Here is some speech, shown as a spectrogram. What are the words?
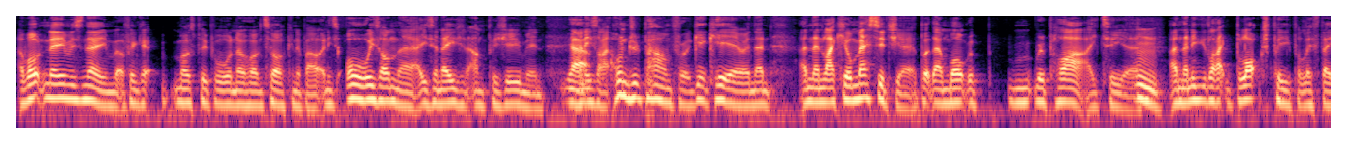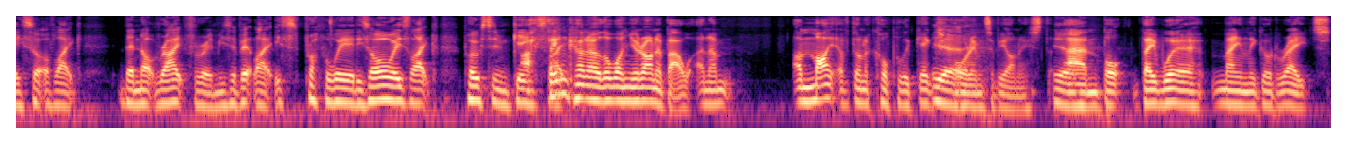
I won't name his name, but I think most people will know who I'm talking about. And he's always on there. He's an agent, I'm presuming. Yeah. And he's like hundred pound for a gig here, and then and then like he'll message you, but then won't re- reply to you. Hmm. And then he like blocks people if they sort of like they're not right for him. He's a bit like it's proper weird. He's always like posting gigs. I think like, I know the one you're on about, and I'm, I might have done a couple of gigs Yeah. for him, to be honest. Yeah. Um, but they were mainly good rates.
